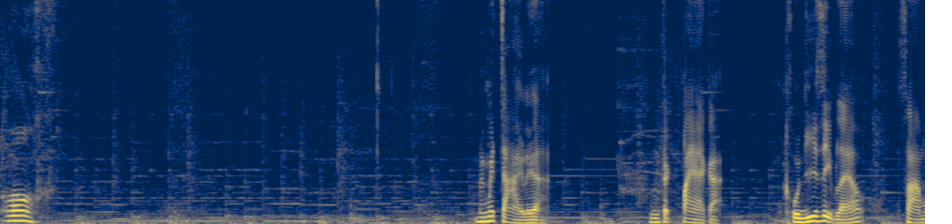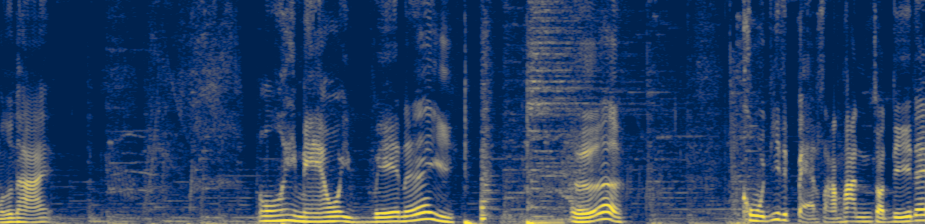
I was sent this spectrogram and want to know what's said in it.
โอ้ม่งไม่จ่ายเลยอะ มันแปลกๆอะ คูณยี่สิบแล้ว สามคนสุดท้าย โอ้ยแมวไอีเวนเอ้ย เออ คูณ28 3,000จอดดีได้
